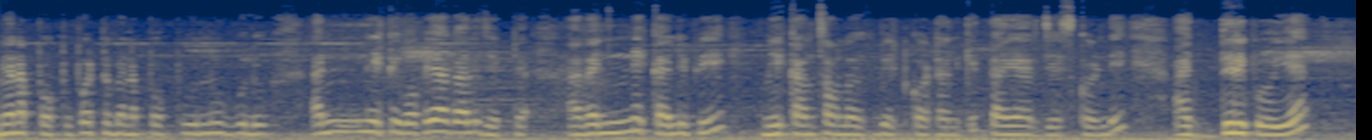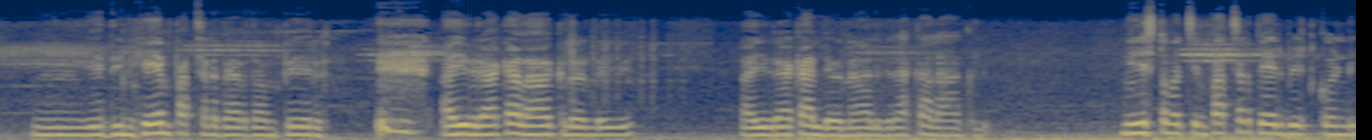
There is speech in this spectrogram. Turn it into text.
మినప్పప్పు పొట్టు మినప్పప్పు నువ్వులు అన్నిటి ఉపయోగాలు చెప్పా. అవన్నీ కలిపి మీ కంచంలోకి పెట్టుకోవటానికి తయారు చేసుకోండి. అద్దరిపోయే దీనికి ఏం పచ్చడి పెడదాం పేరు? ఐదు రకాల ఆకులు అండి ఐదు రకాలు లేవు నాలుగు రకాల ఆకులు. మీ ఇష్టం వచ్చిన పచ్చడి పేరు పెట్టుకోండి.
